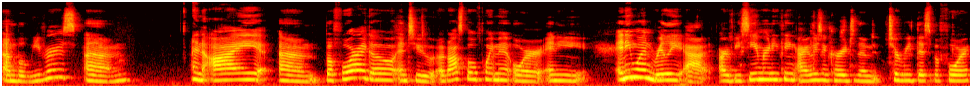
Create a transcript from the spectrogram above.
unbelievers. Um, and I um, before I go into a gospel appointment or any anyone really at our BCM or anything, I always encourage them to read this before.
